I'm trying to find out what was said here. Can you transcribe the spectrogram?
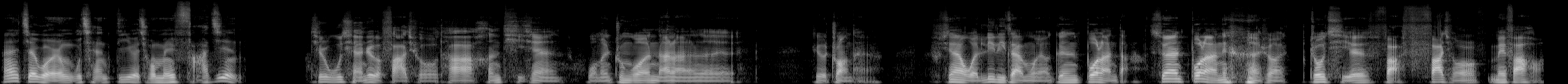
哎，结果人吴前第一个球没罚进，其实吴前这个发球，它很体现我们中国男篮的这个状态。现在我历历在目呀，跟波兰打，虽然波兰那个是吧，周琦发发球没罚好，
